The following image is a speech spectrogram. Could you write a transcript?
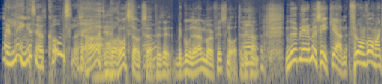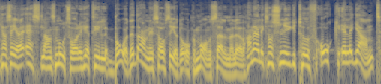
Det är länge sedan jag åt coleslaw. Ja, det är gott också. Precis. Godare än Murphys låt till exempel. Nu blir det musik igen. Från vad man kan säga är Estlands motsvarighet till både Danny Saucedo och Måns Zelmerlöw. Han är liksom snygg, tuff och elegant.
